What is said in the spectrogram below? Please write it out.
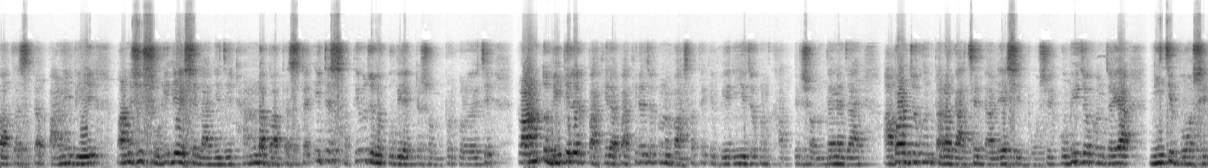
বাতাসটা পানি দিয়ে মানুষের শরীরে এসে লাগে, যে ঠান্ডা বাতাসটা, এটার সাথেও যেন কবির একটা সম্পর্ক রয়েছে। ক্লান্ত বিকেলের পাখিরা পাখিরা যখন বাসা থেকে বেরিয়ে যখন খাদ্যের সন্ধানে যায়, আবার যখন তারা গাছের ডালে এসে বসে, কবি যখন যাইয়া নিচে বসেন,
